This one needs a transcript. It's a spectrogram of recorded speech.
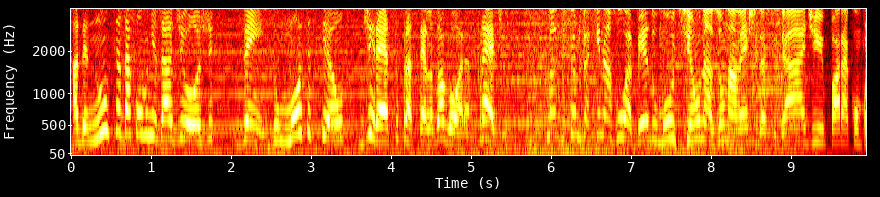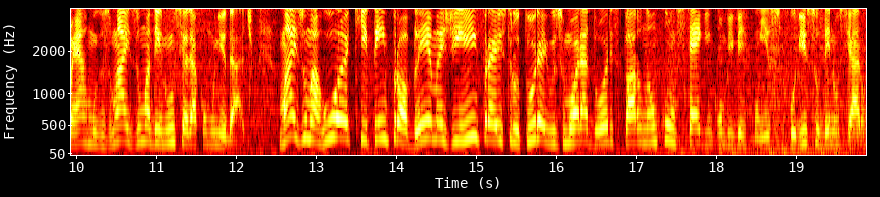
A denúncia da comunidade hoje vem do Monte Sião direto para a tela do Agora. Fred. Nós estamos aqui na Rua B do Monte Sião, na zona leste da cidade, para acompanharmos mais uma denúncia da comunidade. Mais uma rua que tem problemas de infraestrutura e os moradores, claro, não conseguem conviver com isso, por isso denunciaram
